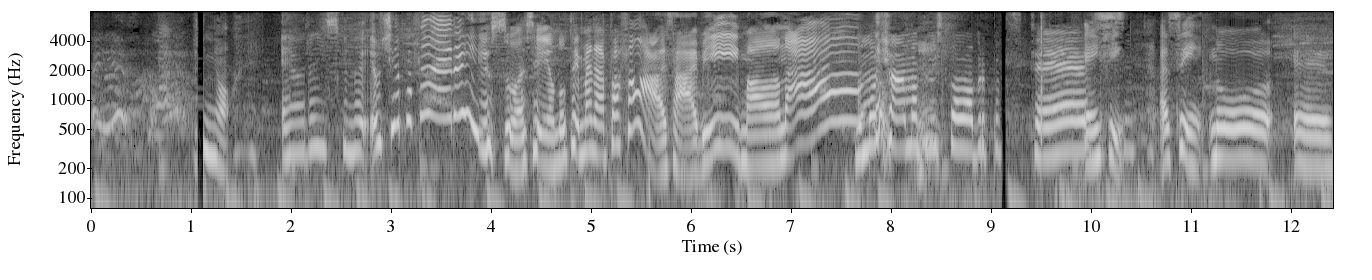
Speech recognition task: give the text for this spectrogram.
Assim, ó, era isso que eu tinha pra falar, era isso. Assim, eu não tenho mais nada pra falar, sabe, mana? Vamos achar uma principal obra podcast. Enfim, assim, no é,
